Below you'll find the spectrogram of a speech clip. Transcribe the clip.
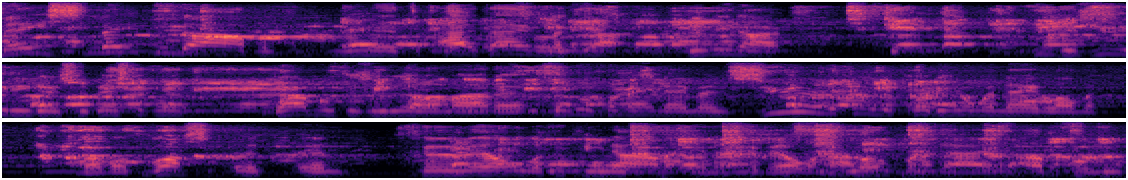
meeslepende avond met uiteindelijk ja, de winnaar die de jury dus de beste vond. Daar moeten ze wel maar uh, genoegen meenemen. Zuur natuurlijk voor de jonge Nederlander. Maar wat was het een geweldige finale en een geweldige avond. Slooppartij, absoluut.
